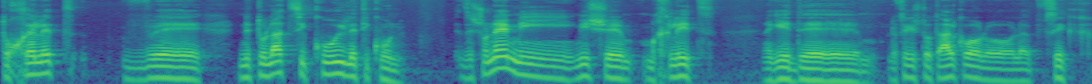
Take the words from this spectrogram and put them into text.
תוחלת ונטולת סיכוי לתיקון. זה שונה ממי שמחליט, נגיד, להפסיק לשתות אלכוהול או להפסיק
